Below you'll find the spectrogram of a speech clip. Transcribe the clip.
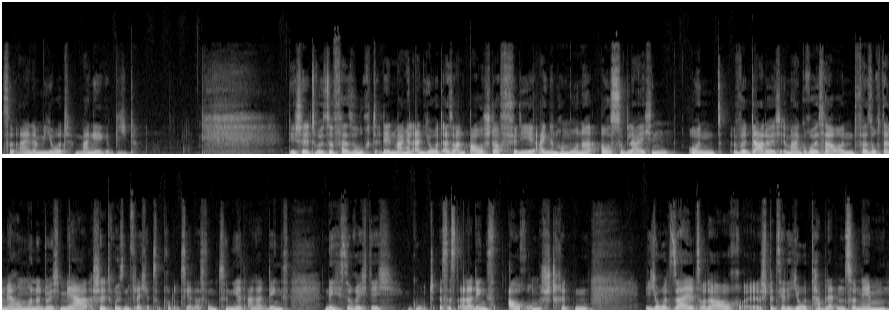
zu einem Jodmangelgebiet. Die Schilddrüse versucht, den Mangel an Jod, also an Baustoff für die eigenen Hormone auszugleichen und wird dadurch immer größer und versucht dann mehr Hormone durch mehr Schilddrüsenfläche zu produzieren. Das funktioniert allerdings nicht so richtig gut. Es ist allerdings auch umstritten, Jodsalz oder auch äh, spezielle Jodtabletten zu nehmen.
